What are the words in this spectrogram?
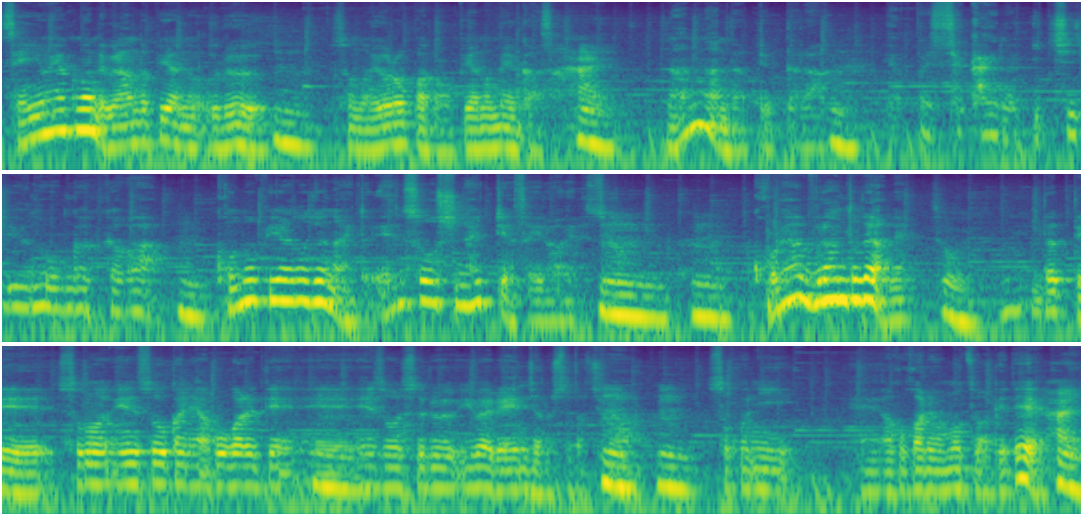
1400万でグランドピアノを売る、うん、そのヨーロッパのピアノメーカーさん、はい、何なんだって言ったら、うん。っぱり世界の一流の音楽家は、うん、このピアノじゃないと演奏しないってやつがいるわけですよ、これはブランドだよね。そうですね。だってその演奏家に憧れて、えー、演奏するいわゆる演者の人たちは、そこに、えー、憧れを持つわけで、はい、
